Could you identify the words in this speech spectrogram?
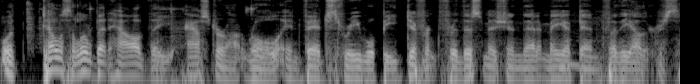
Well, tell us a little bit how the astronaut role in Veg 3 will be different for this mission than it may have been for the others.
